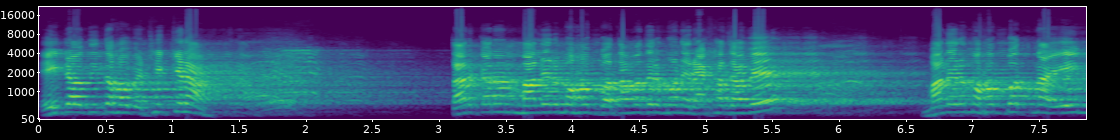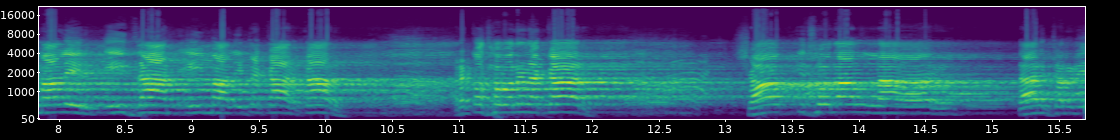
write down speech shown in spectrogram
এইটাও দিতে হবে, ঠিক কিনা? তার কারণ মালের মহব্বত আমাদের মনে রাখা যাবে। মালের মহব্বত না, এই মালের, এই জান, এই মাল, এটা কার কার? কথা বলে না কার? সব কিছু হলো আল্লাহর। তার কারণে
